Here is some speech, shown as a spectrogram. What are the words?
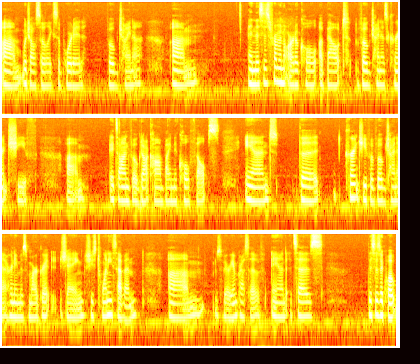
um, which also like supported Vogue China. Um, and this is from an article about Vogue China's current chief. Um, it's on Vogue.com by Nicole Phelps, and the current chief of Vogue China, her name is Margaret Zhang. She's 27. Um, it was very impressive. And it says, this is a quote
